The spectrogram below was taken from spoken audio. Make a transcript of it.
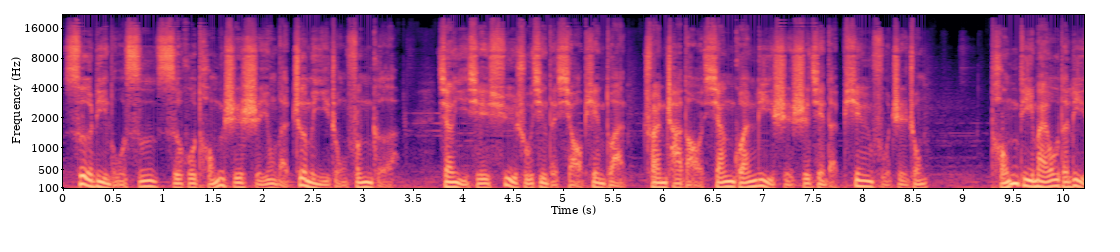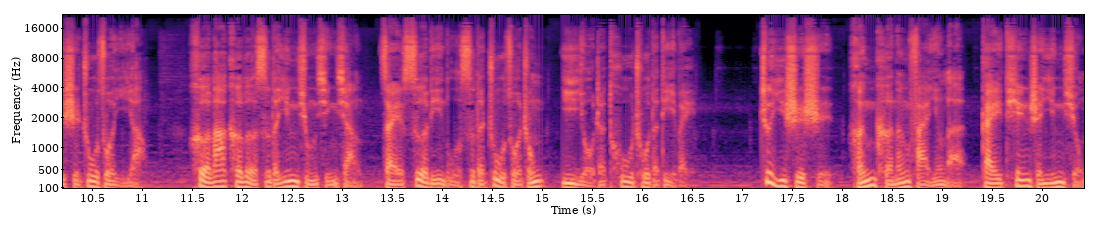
瑟利努斯似乎同时使用了这么一种风格，将一些叙述性的小片段穿插到相关历史事件的篇幅之中。同地迈欧的历史著作一样，赫拉克勒斯的英雄形象在瑟利努斯的著作中亦有着突出的地位。这一事实很可能反映了该天神英雄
